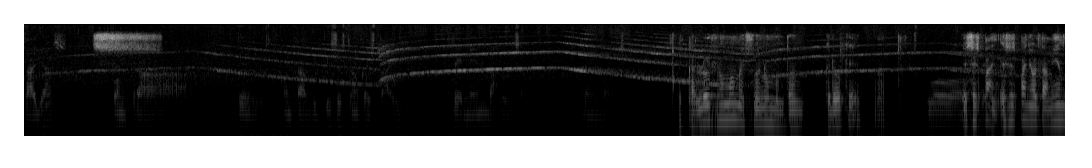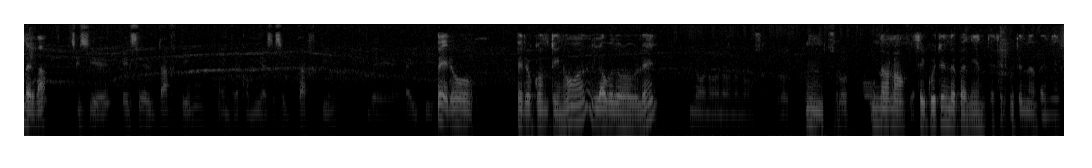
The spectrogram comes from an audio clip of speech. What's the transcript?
Zayas contra, de- contra British Strong Style. Tremenda lucha. Tremenda lucha. Carlos Romo me suena un montón. Creo que. ah, Estuvo- Es, espa- es español también, ¿verdad? Sí, sí, es el tag team, entre comillas, es el tag team de Eiki. Pero. Pero continúa en la WWE. No, no, no, no, no. Solo, Mm, solo No, no, circuito independiente, circuito independiente.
